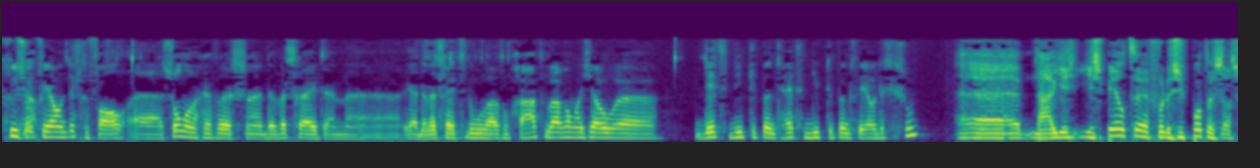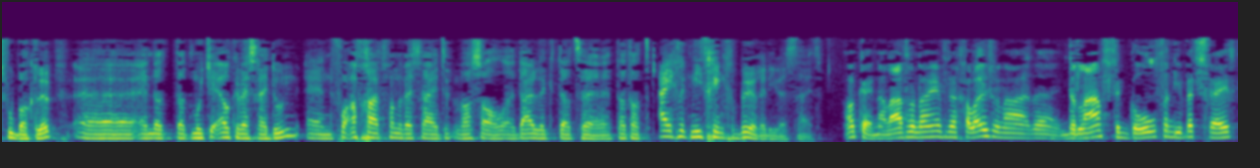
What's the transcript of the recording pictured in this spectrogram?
Guus, Ja. ook voor jou in dit geval. eh zonder nog even eh, de wedstrijd en eh, ja, de wedstrijd te noemen waar het om gaat. Waarom was jou dit dieptepunt het dieptepunt voor jou dit seizoen? Nou, je, je speelt voor de supporters als voetbalclub. En dat, dat moet je elke wedstrijd doen. En voorafgaand van de wedstrijd was al duidelijk dat, dat dat eigenlijk niet ging gebeuren, die wedstrijd. Oké, nou laten we dan even gaan luisteren naar de, de laatste goal van die wedstrijd.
